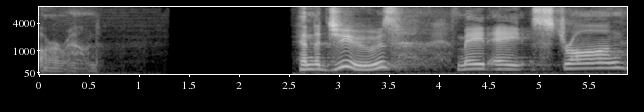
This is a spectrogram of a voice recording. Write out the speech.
are around. And the Jews made a strong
